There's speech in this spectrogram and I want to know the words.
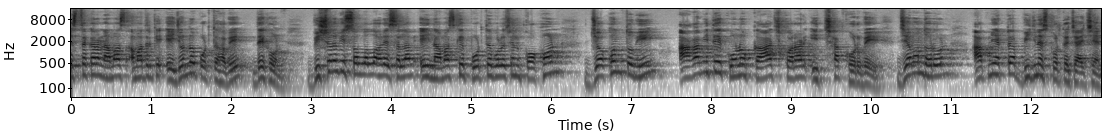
ইস্তেখারা নামাজ আমাদেরকে এই জন্য পড়তে হবে। দেখুন, বিশ্বনবী সাল্লাহ সাল্লাম এই নামাজকে পড়তে বলেছেন কখন? যখন তুমি আগামীতে কোনো কাজ করার ইচ্ছা করবে। যেমন ধরুন, আপনি একটা বিজনেস করতে চাইছেন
